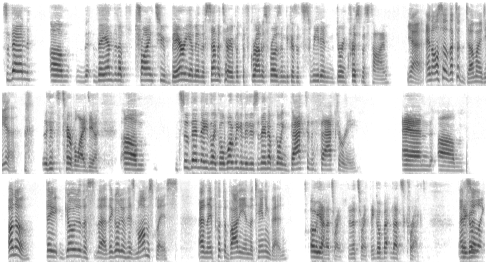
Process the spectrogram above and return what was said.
So then um, they ended up trying to bury him in the cemetery, but the ground is frozen because it's Sweden during Christmas time. Yeah, and also that's a dumb idea. It's a terrible idea. Um, so then they like, well, what are we going to do? So they end up going back to the factory, and um, Oh no, they go to the uh, they go to his mom's place, and they put the body in the tanning bed. oh yeah, that's right, that's right. They go back. That's correct. And They so like,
